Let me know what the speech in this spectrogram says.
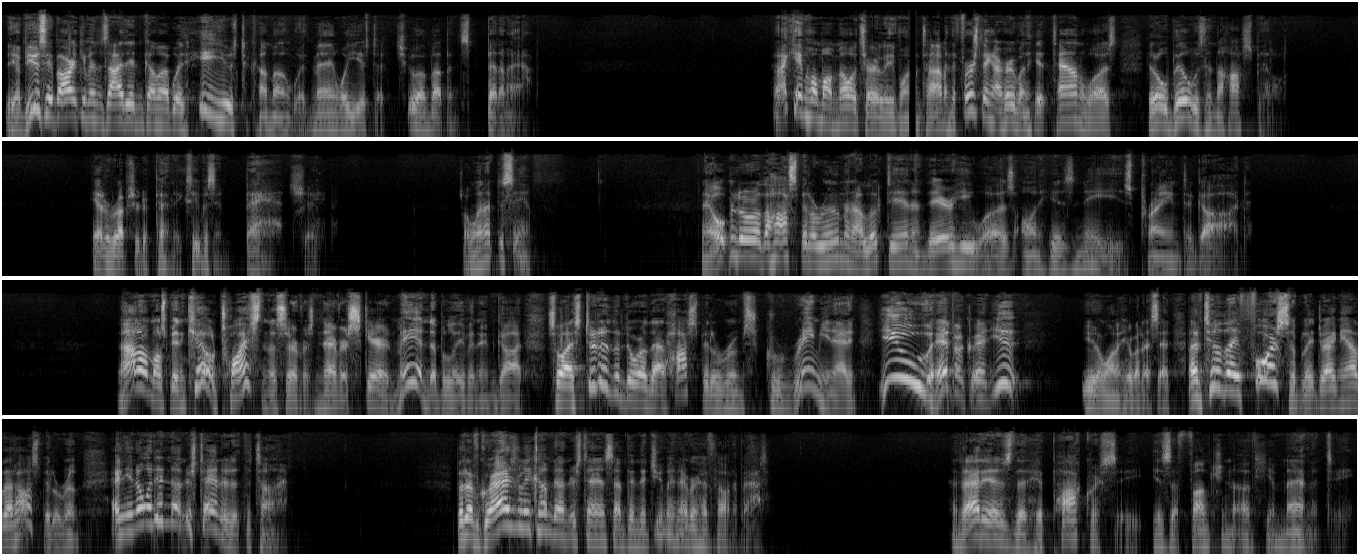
The abusive arguments I didn't come up with, he used to come up with. Man, we used to chew them up and spit them out. And I came home on military leave one time, and the first thing I heard when I hit town was that old Bill was in the hospital. He had a ruptured appendix. He was in bad shape. So I went up to see him. And I opened the door of the hospital room and I looked in, and there he was on his knees praying to God. I'd almost been killed twice in the service. Never scared me into believing in God. So I stood at the door of that hospital room screaming at him, You hypocrite, you. You don't want to hear what I said. Until they forcibly dragged me out of that hospital room. And you know, I didn't understand it at the time. But I've gradually come to understand something that you may never have thought about. And that is that hypocrisy is a function of humanity,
